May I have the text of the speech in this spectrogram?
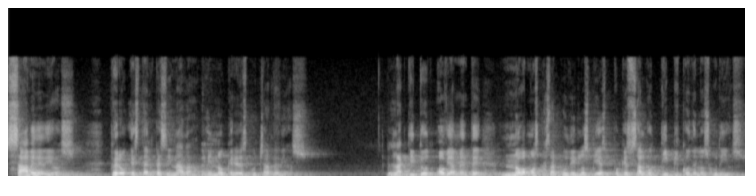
sabe de Dios, pero está empecinada en no querer escuchar de Dios. La actitud, obviamente, no vamos a sacudir los pies, porque eso es algo típico de los judíos,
